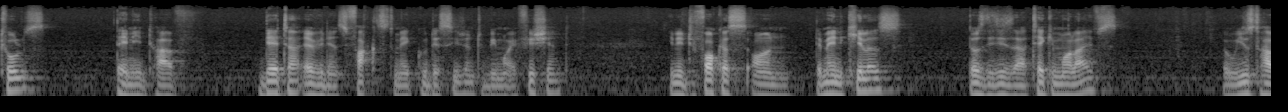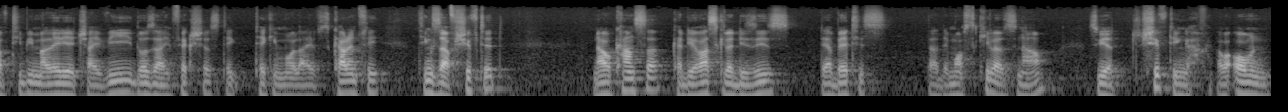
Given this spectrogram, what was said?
tools. They need to have data, evidence, facts to make good decisions, to be more efficient. You need to focus on the main killers. Those diseases are taking more lives. We used to have TB, malaria, HIV. Those are infectious, take, taking more lives. Currently, things have shifted. Now cancer, cardiovascular disease, diabetes, are the most killers now. So we are shifting our own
